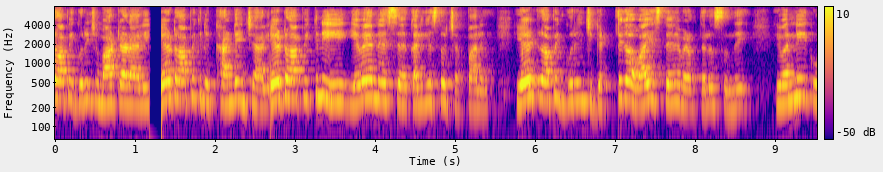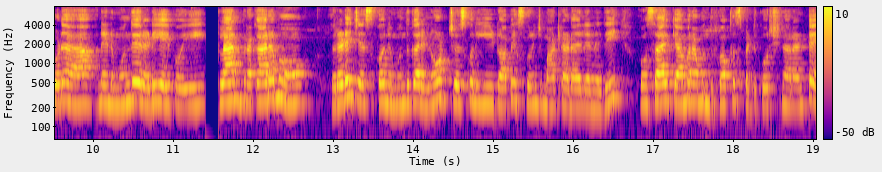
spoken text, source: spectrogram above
టాపిక్ గురించి మాట్లాడాలి ఏ టాపిక్ని ఖండించాలి ఏ టాపిక్ని అవేర్నెస్ కలిగిస్తూ చెప్పాలి ఏ టాపిక్ గురించి గట్టిగా వాయిస్తేనే వీళ్ళకి తెలుస్తుంది. ఇవన్నీ కూడా నేను ముందే రెడీ అయిపోయి ప్లాన్ ప్రకారము రెడీ చేసుకొని ముందుగానే నోట్ చేసుకొని ఈ టాపిక్స్ గురించి మాట్లాడాలి అనేది ఒకసారి కెమెరా ముందు ఫోకస్ పెట్టి కూర్చున్నానంటే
